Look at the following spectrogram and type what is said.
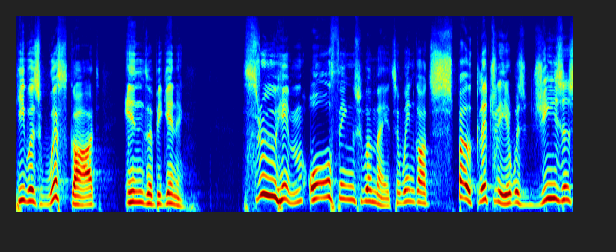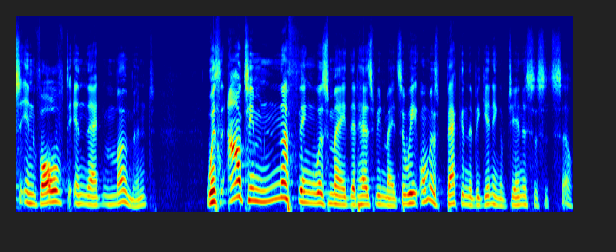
He was with God in the beginning. Through him, all things were made. So when God spoke, literally, it was Jesus involved in that moment. Without him, nothing was made that has been made. So we're almost back in the beginning of Genesis itself.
